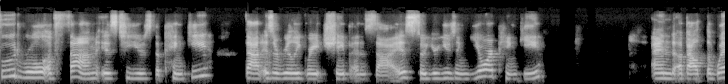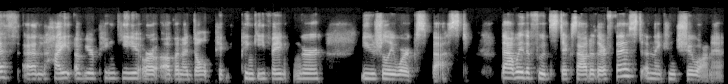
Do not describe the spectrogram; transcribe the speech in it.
food rule of thumb is to use the pinky. That is a really great shape and size. So you're using your pinky and about the width and height of your pinky or of an adult pinky finger usually works best. That way the food sticks out of their fist and they can chew on it.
